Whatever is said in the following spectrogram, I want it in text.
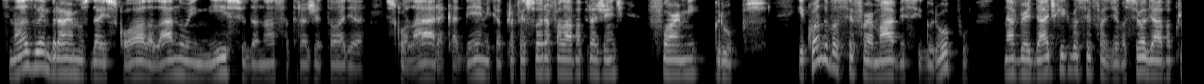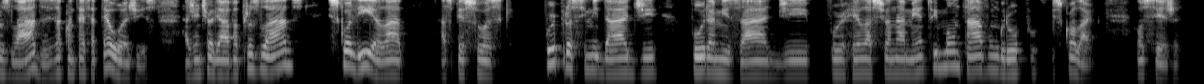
Se nós lembrarmos da escola, lá no início da nossa trajetória escolar, acadêmica, a professora falava para a gente: forme grupos. E quando você formava esse grupo, na verdade, o que, que você fazia? Você olhava para os lados, isso acontece até hoje isso. A gente olhava para os lados, escolhia lá as pessoas por proximidade, por amizade, por relacionamento e montava um grupo escolar. Ou seja,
